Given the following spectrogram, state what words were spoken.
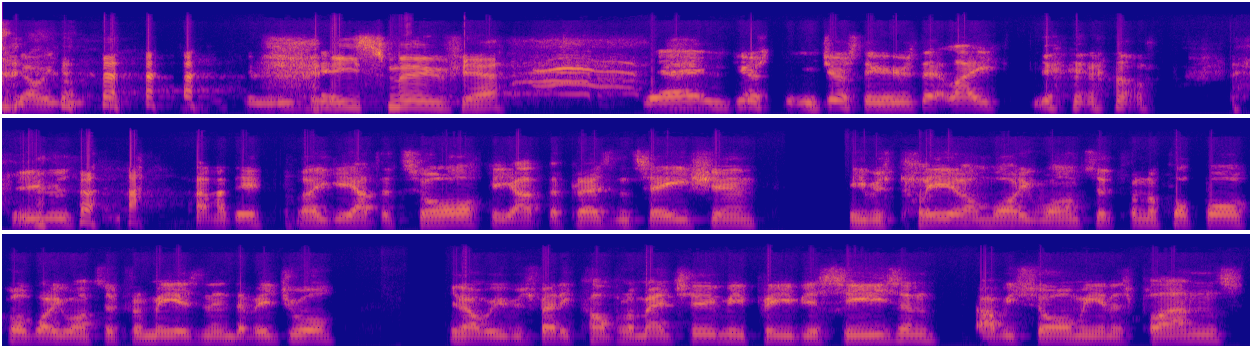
you know, he, he- He's smooth, yeah. yeah, he just he just used it like you know he was had it like he had the talk, he had the presentation, he was clear on what he wanted from the football club, what he wanted from me as an individual. You know, he was very complimentary of me previous season, how he saw me in his plans.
